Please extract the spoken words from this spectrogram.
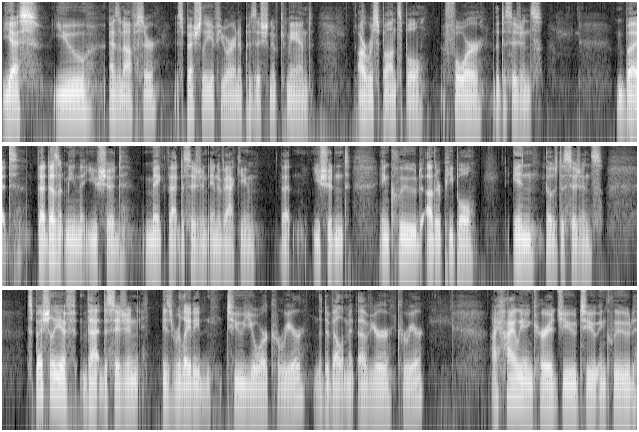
Yes, you as an officer, especially if you are in a position of command, are responsible for the decisions. But that doesn't mean that you should make that decision in a vacuum, that you shouldn't include other people in those decisions, especially if that decision is related to your career, the development of your career. I highly encourage you to include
